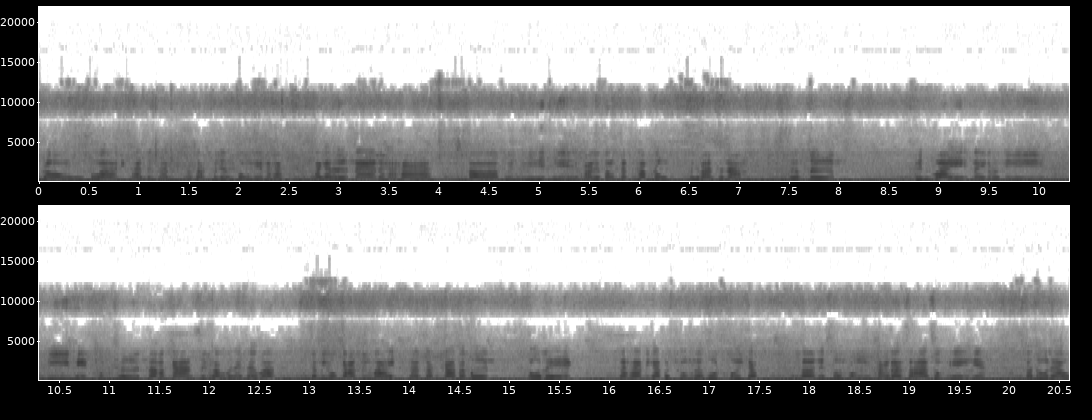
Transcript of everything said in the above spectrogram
รองผู้ว่าอีกท่านหนึ่งท่านสุรศักดิ์พุทธส่งเนี่ยนะฮะท่านก็เดินหน้านะฮะหาพื้นที่ที่อาจจะต้องจัดทำโรงพยาบาลสนามเพิ่มเติมขึ้นไว้ในกรณีมีเหตุฉุกเฉินบางประการ ซึ่งเราก็ไม่แน่ใจว่าจะมีโอกาสหรือไม่แต่จากการประเมินตัวเลข นะฮะมีการประชุมและพูดคุยกับในส่วนของทางด้านสาธารณสุขเองเนี่ยก็ดูแล้ว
